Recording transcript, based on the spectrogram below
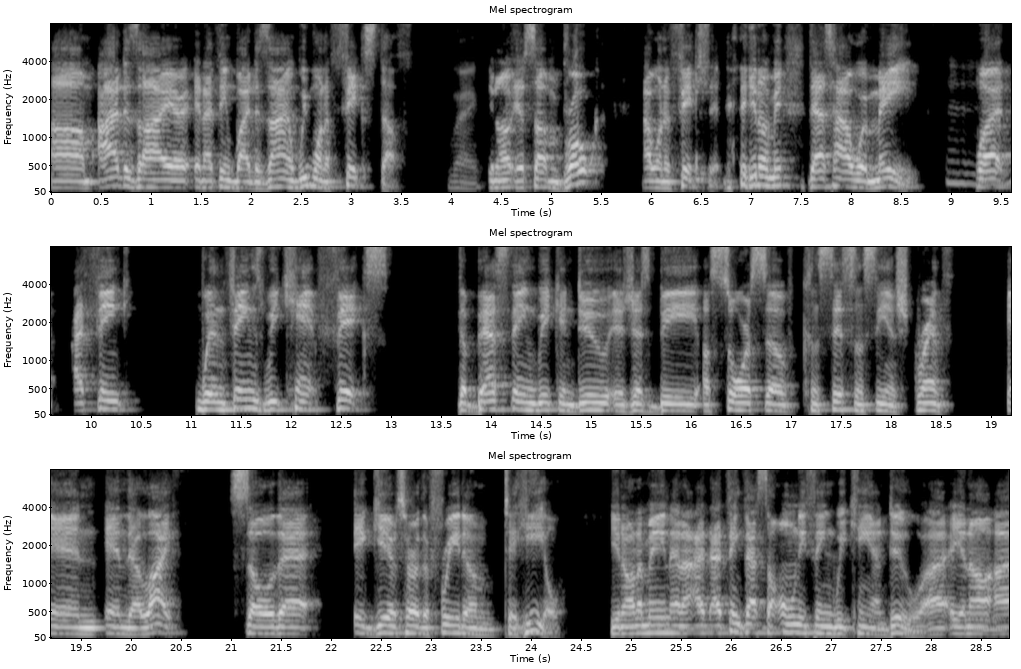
um, I desire, and I think by design, we want to fix stuff. Right. You know, if something broke, I want to fix it. you know what I mean? That's how we're made. Mm-hmm. But I think when things we can't fix, the best thing we can do is just be a source of consistency and strength in in their life so that it gives her the freedom to heal You know what I mean? And I, I think that's the only thing we can do. I, you know, Mm-hmm. I,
